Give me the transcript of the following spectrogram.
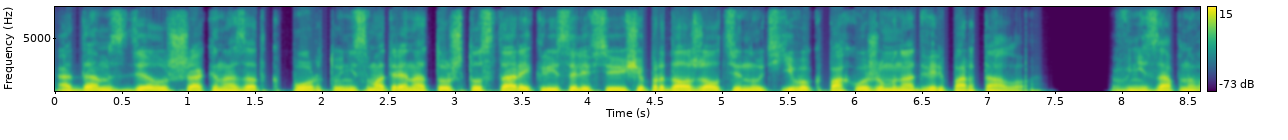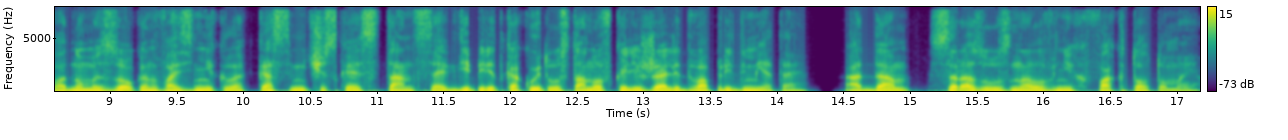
Адам сделал шаг назад к порту, несмотря на то, что старый Крисали все еще продолжал тянуть его к похожему на дверь порталу. Внезапно в одном из окон возникла космическая станция, где перед какой-то установкой лежали два предмета. Адам сразу узнал в них фактотумы.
